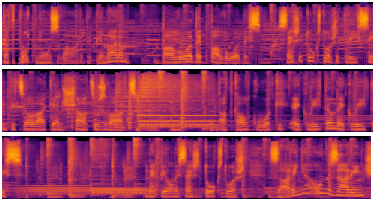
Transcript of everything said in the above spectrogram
Tad putnu uzvārdi, piemēram, balode balodis, 6300 cilvēkiem šāds uzvārds. Tad atkal koki, eglīte un eglītis, nepilni 6000 zariņa un zariņš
